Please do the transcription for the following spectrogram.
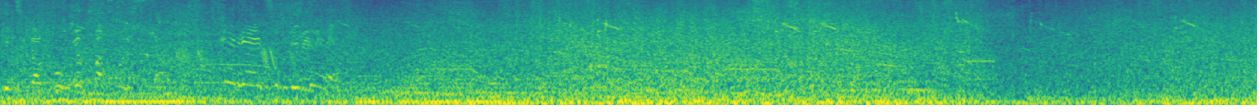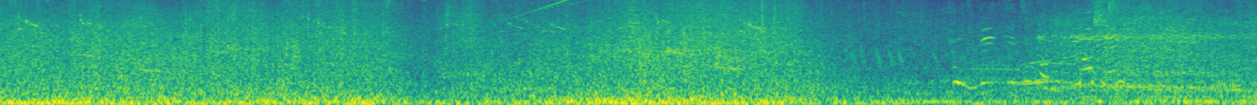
기지가 공격받고 있어. 캐리할 준비를 해. 동맹 기지가 위험해.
